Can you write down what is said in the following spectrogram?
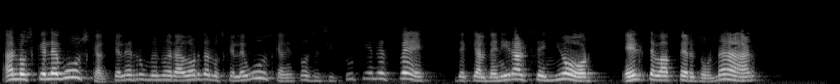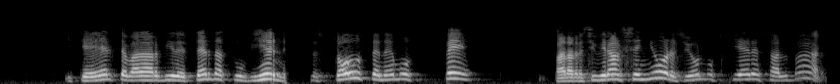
a los que le buscan, que Él es remunerador de los que le buscan. Entonces, si tú tienes fe de que al venir al Señor, Él te va a perdonar y que Él te va a dar vida eterna, tú vienes. Entonces, todos tenemos fe para recibir al Señor. El Señor nos quiere salvar.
